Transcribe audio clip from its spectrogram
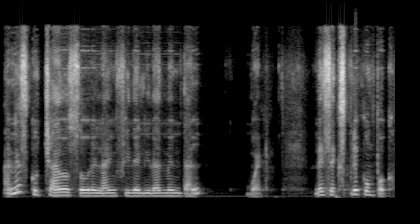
¿Han escuchado sobre la infidelidad mental? Bueno, les explico un poco.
